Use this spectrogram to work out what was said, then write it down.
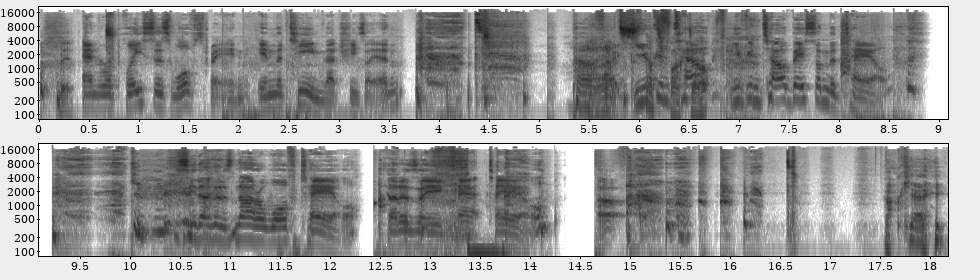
um, and replaces Wolfsbane in the team that she's in. perfect You That's can tell up. you can tell based on the tail. You see that is not a wolf tail. That is a cat tail. Okay.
